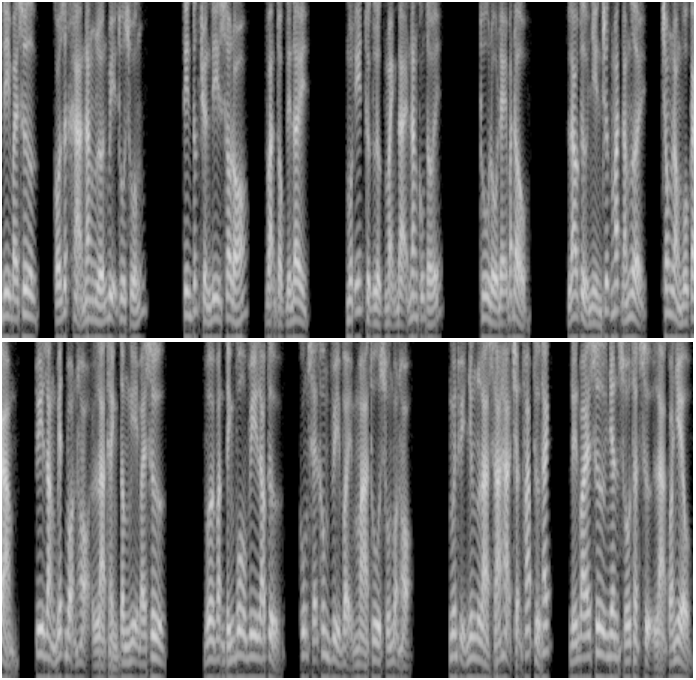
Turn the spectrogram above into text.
đi bái sư có rất khả năng lớn bị thu xuống tin tức truyền đi sau đó vạn tộc đến đây một ít thực lực mạnh đại năng cũng tới thu đồ đệ bắt đầu lao tử nhìn trước mắt đám người trong lòng vô cảm tuy rằng biết bọn họ là thành tâm nghị bái sư vừa vạn tính vô vi lão tử cũng sẽ không vì vậy mà thu xuống bọn họ nguyên thủy nhưng là xá hạ trận pháp thử thách đến bái sư nhân số thật sự là quá nhiều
